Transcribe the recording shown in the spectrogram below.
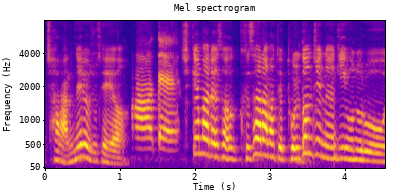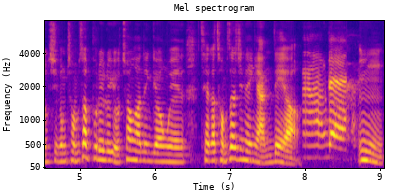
잘 안 내려주세요. 아, 네. 쉽게 말해서 그 사람한테 돌 던지는 기운으로 지금 점사풀이를 요청하는 경우에는 제가 점사 진행이 안 돼요. 음, 네. 음,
